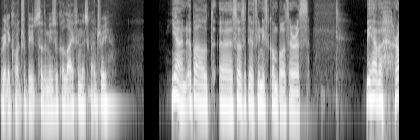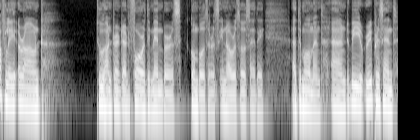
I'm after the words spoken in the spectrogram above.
really contributes to the musical life in this country. Yeah, and about uh, Society of Finnish Composers, we have uh, roughly around 240 members, composers in our society at the moment, and we represent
